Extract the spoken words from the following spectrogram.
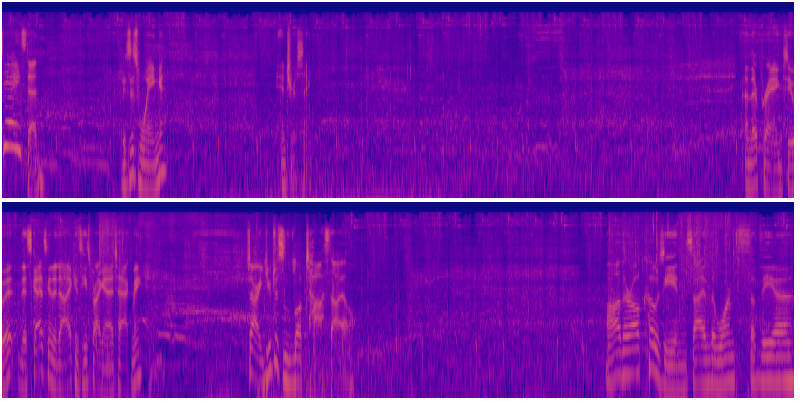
yeah he's dead. There's this wing. Interesting and they're praying to it. This guy's gonna die because he's probably gonna attack me. Sorry, you just looked hostile. Oh, they're all cozy inside the warmth of the, uh,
